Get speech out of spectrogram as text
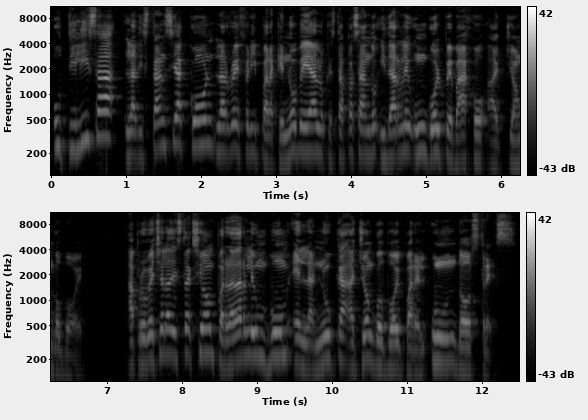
Utiliza la distancia con la referee para que no vea lo que está pasando y darle un golpe bajo a Jungle Boy. Aprovecha la distracción para darle un boom en la nuca a Jungle Boy para el 1, 2, 3.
